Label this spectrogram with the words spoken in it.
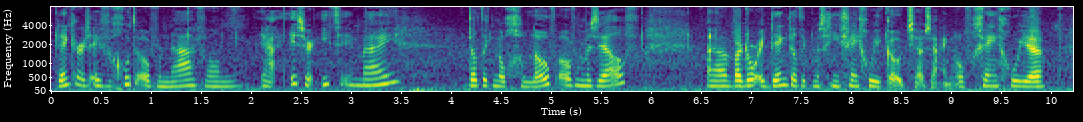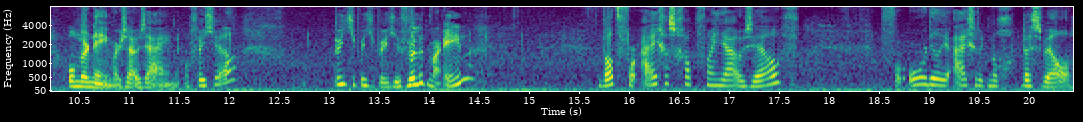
denk er eens even goed over na van... Ja, is er iets in mij dat ik nog geloof over mezelf... Uh, waardoor ik denk dat ik misschien geen goede coach zou zijn. Of geen goede ondernemer zou zijn. Of weet je wel? Puntje, puntje, puntje. Vul het maar in. Wat voor eigenschap van jouzelf veroordeel je eigenlijk nog best wel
